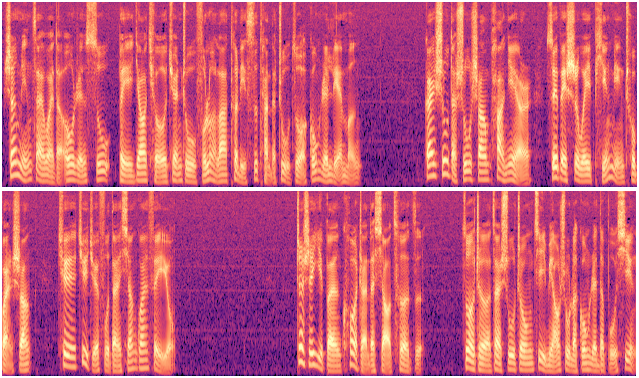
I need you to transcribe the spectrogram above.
声名在外的欧仁苏被要求捐助弗洛拉·特里斯坦的著作《工人联盟》。该书的书商帕涅尔虽被视为平民出版商，却拒绝负担相关费用。这是一本扩展的小册子，作者在书中既描述了工人的不幸，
